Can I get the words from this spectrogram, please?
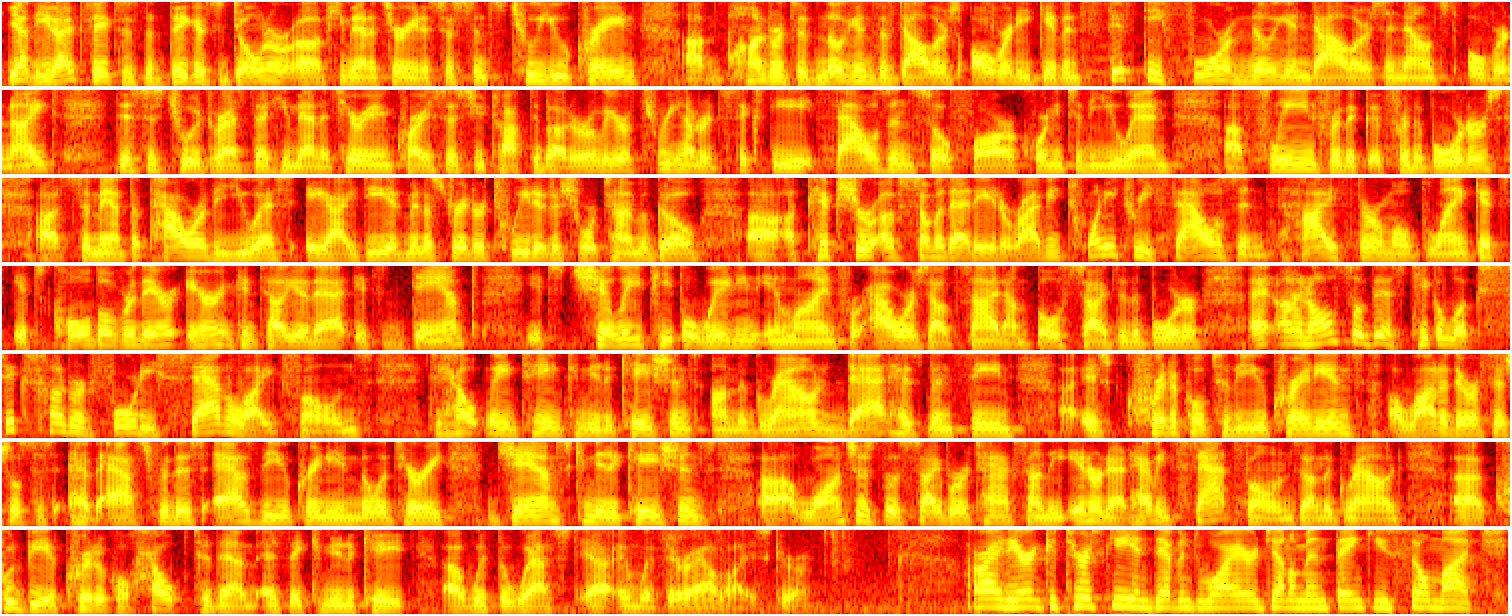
Yeah, the United States is the biggest donor of humanitarian assistance to Ukraine. Um, hundreds of millions of dollars already given, $54 million announced overnight. This is to address that humanitarian crisis you talked about earlier. 368,000 so far, according to the UN, uh, fleeing for the for the borders. Uh, Samantha Power, the USAID administrator, tweeted a short time ago uh, a picture of some of that aid arriving. 23,000 high thermal blankets. It's cold over there. Aaron can tell you that. It's damp, it's chilly, people waiting in line for hours outside on both sides of the border. And, and also this, take a look, 640 satellite phones to help maintain communications on the ground. That has been seen uh, as critical to the Ukrainians. A lot of their officials has, have asked for this as the Ukrainian military jams communications, uh, launches those cyber attacks on the internet. Having sat phones on the ground uh, could be a critical help to them as they communicate uh, with the West uh, and with their allies, Kyra. All right, Aaron Katersky and Devin Dwyer, gentlemen, thank you so much.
